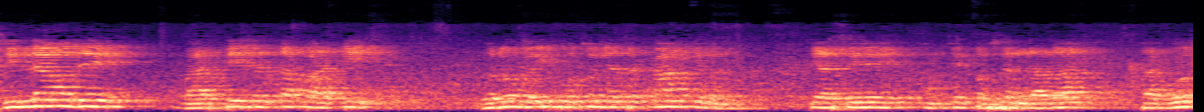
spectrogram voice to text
जिल्ह्यामध्ये भारतीय जनता पार्टी घरोघरी पोहोचवण्याचं काम केलं ते असे आमचे प्रसन्नदादा ठाकूर.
